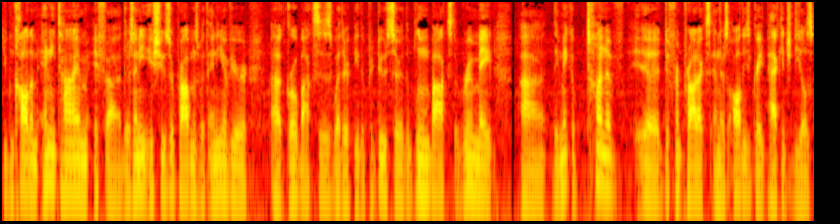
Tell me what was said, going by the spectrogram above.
You can call them anytime if uh, there's any issues or problems with any of your uh, grow boxes, whether it be the producer, the bloom box, the roommate. Uh, they make a ton of uh, different products, and there's all these great package deals.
